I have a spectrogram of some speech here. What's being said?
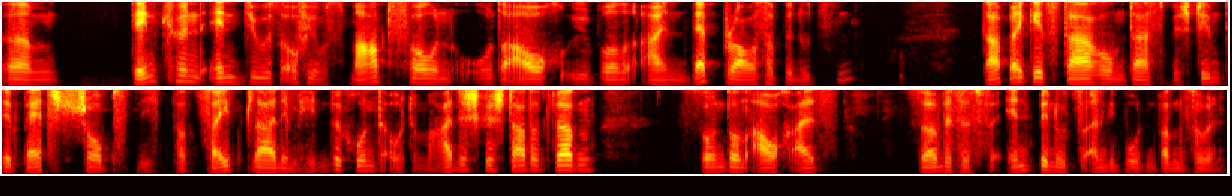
Ähm, den können End-User auf ihrem Smartphone oder auch über einen Webbrowser benutzen. Dabei geht es darum, dass bestimmte Batch-Jobs nicht per Zeitplan im Hintergrund automatisch gestartet werden, sondern auch als Services für Endbenutzer angeboten werden sollen.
